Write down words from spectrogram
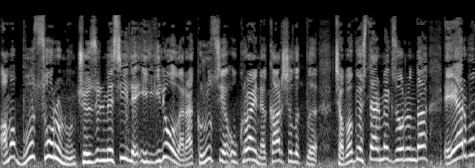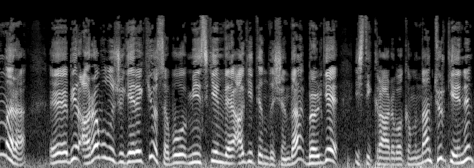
Ama bu sorunun çözülmesiyle ilgili olarak Rusya, Ukrayna karşılıklı çaba göstermek zorunda. Eğer bunlara e, bir ara bulucu gerekiyorsa bu Minsk'in ve Agit'in dışında bölge istikrarı bakımından Türkiye'nin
